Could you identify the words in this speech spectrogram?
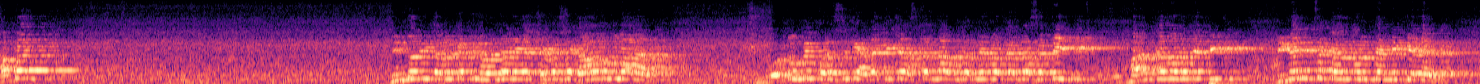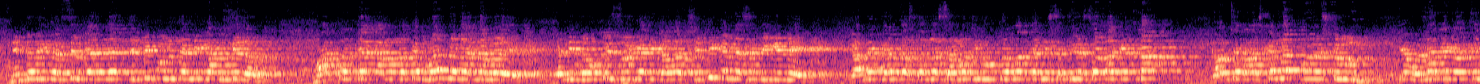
आपण दिंडोरी तालुक्यातील वडणारे या छोट्याशा गावामधून आलात कौटुंबिक परिस्थिती हालाकीची असताना उदरनिर्वाह करण्यासाठी बांधकामामध्ये बि- बिगारीचं काम करून त्यांनी केलं. निंदोरी तहसील कार्यालयात लिपिक म्हणून त्यांनी काम केलं. मात्र त्या कामामध्ये मन न लागल्यामुळे त्यांनी नोकरी सोडली आणि गावात शेती करण्यासाठी गेले. कामे करत असताना सामाजिक उपक्रमात त्यांनी सक्रिय सहभाग घेतला. गावच्या राजकारणात प्रवेश करून ते वडणारे गावचे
